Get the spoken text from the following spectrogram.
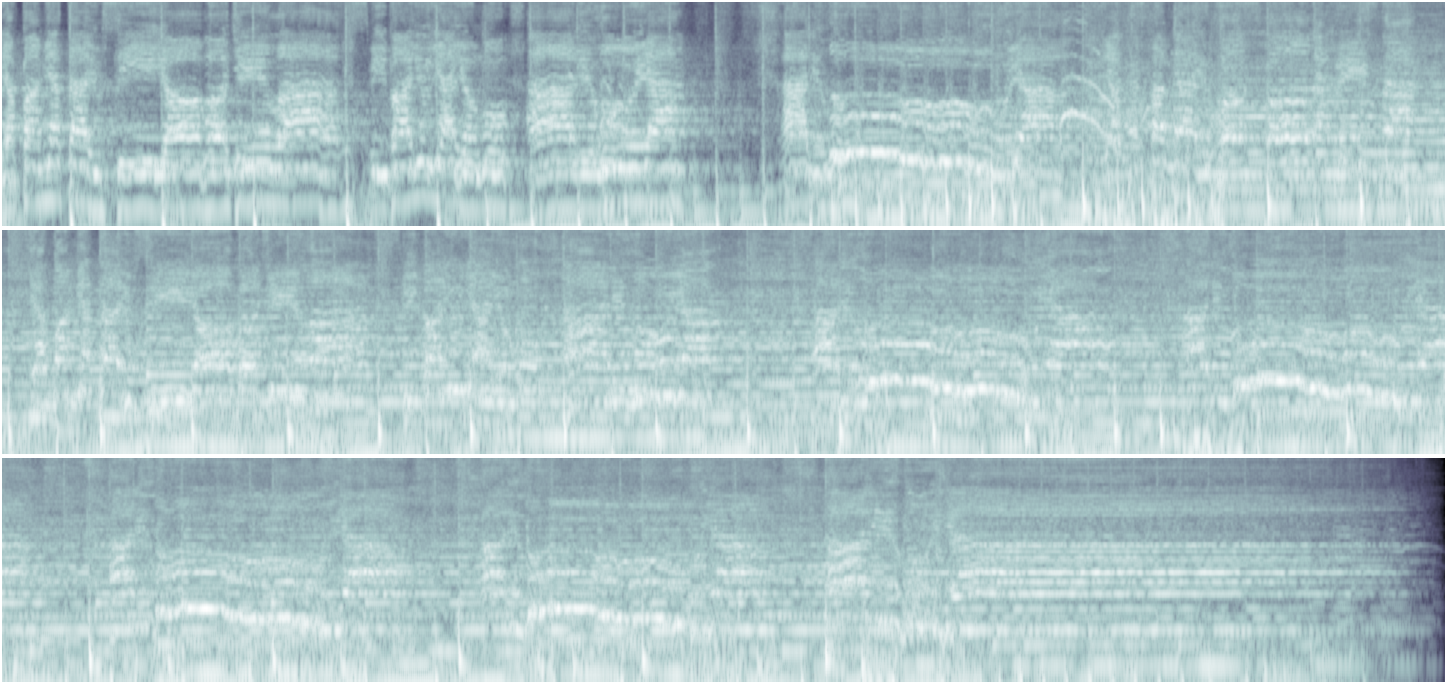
Я пам'ятаю всі його діла, співаю я йому, Алілуя.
